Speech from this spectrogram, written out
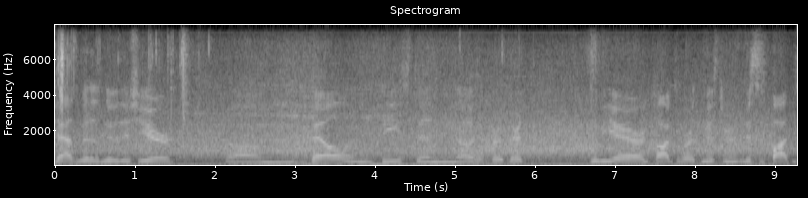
Jasmine is new this year. Um, Belle and Beast and uh, Lumiere and Cogsworth, Mr. and Mrs. Potts,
